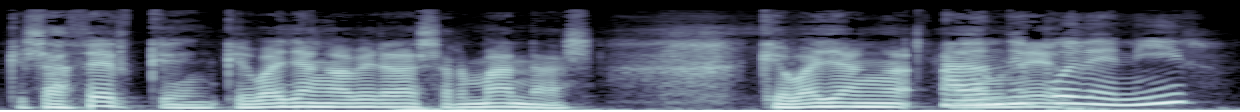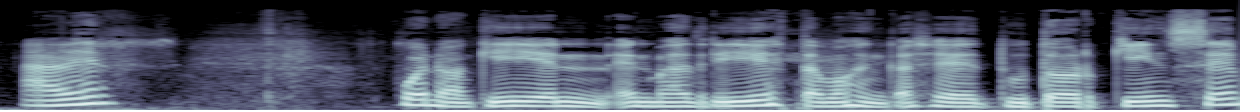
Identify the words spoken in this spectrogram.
que se acerquen, que vayan a ver a las hermanas, que vayan a... ¿A, dónde pueden ir? A ver, bueno, aquí en, en, Madrid estamos en calle Tutor 15,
